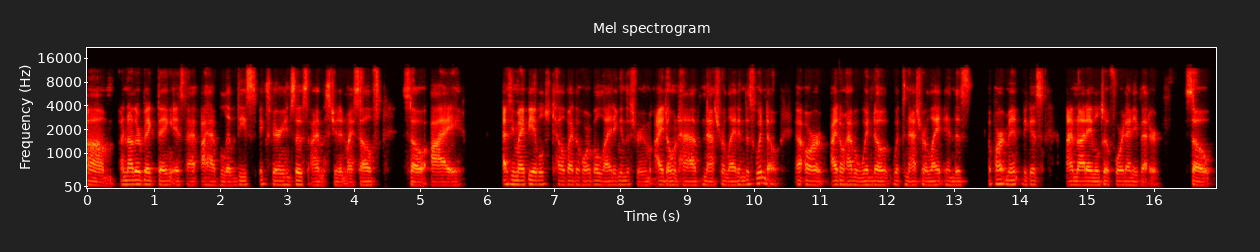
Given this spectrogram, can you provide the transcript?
Um, another big thing is that I have lived these experiences. I'm a student myself. So I, as you might be able to tell by the horrible lighting in this room, I don't have natural light in this window, uh, or I don't have a window with natural light in this apartment because I'm not able to afford any better. So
